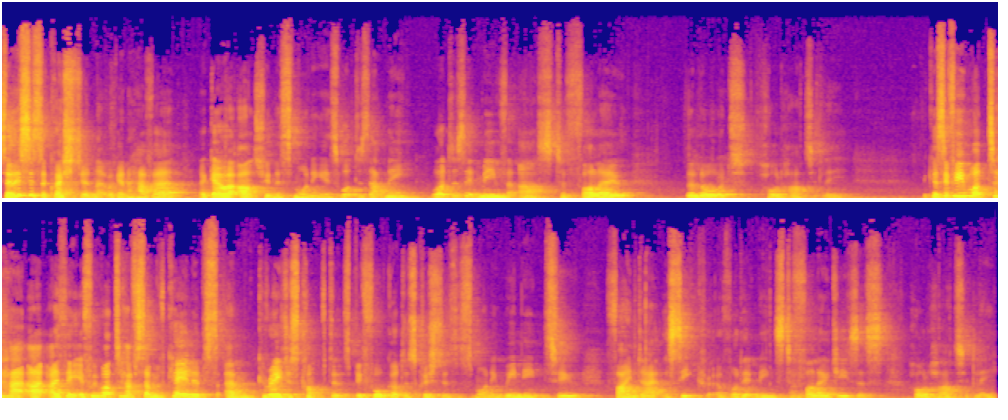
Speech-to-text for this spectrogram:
So this is the question that we're going to have a, a go at answering this morning is what does that mean? What does it mean for us to follow the Lord wholeheartedly? Because if we want to have, I think if we want to have some of Caleb's um, courageous confidence before God as Christians this morning, we need to find out the secret of what it means to follow Jesus wholeheartedly.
